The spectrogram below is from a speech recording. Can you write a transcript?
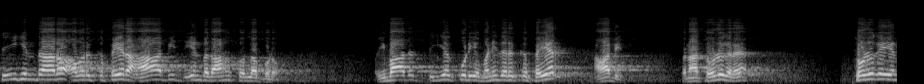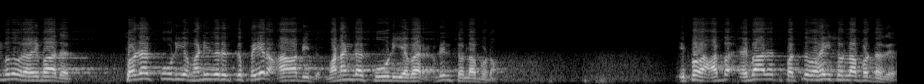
செய்கின்றாரோ அவருக்கு பெயர் ஆபித் என்பதாக சொல்லப்படும். இபாதத் செய்யக்கூடிய மனிதருக்கு பெயர் ஆபித். இப்ப நான் தொழுகிறேன். தொழுகை என்பது ஒரு இபாதத். தொழக்கூடிய மனிதருக்கு பெயர் ஆபித் வணங்கக்கூடியவர் அப்படின்னு சொல்லப்படும். இப்போ அப- பத்து வகை சொல்லப்பட்டது.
